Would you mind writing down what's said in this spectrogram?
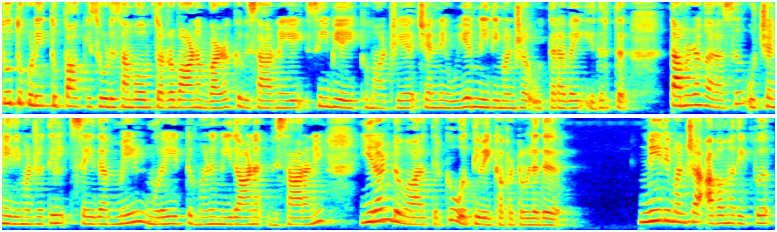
தூத்துக்குடி துப்பாக்கி சூடு சம்பவம் தொடர்பான வழக்கு விசாரணையை சிபிஐக்கு மாற்றிய சென்னை உயர்நீதிமன்ற உத்தரவை எதிர்த்து தமிழக அரசு உச்சநீதிமன்றத்தில் செய்த மேல்முறையீட்டு மனு மீதான விசாரணை இரண்டு வாரத்திற்கு ஒத்திவைக்கப்பட்டுள்ளது. நீதிமன்ற அவமதிப்பு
